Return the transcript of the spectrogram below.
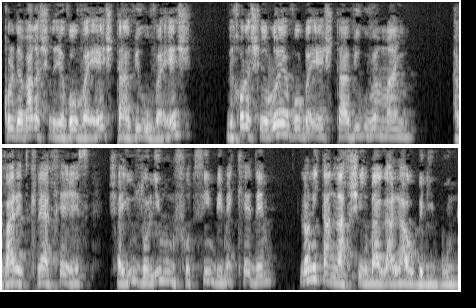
כל דבר אשר יבוא באש תעבירו באש, וכל אשר לא יבוא באש תעבירו במים. אבל את כלי החרס, שהיו זולים ונפוצים בימי קדם, לא ניתן להכשיר בהגעלה או בליבון,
